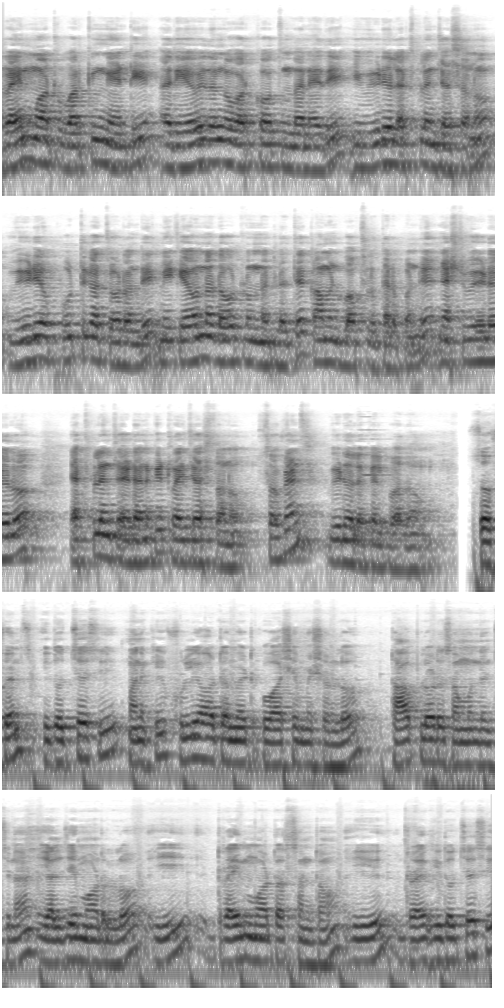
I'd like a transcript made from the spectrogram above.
డ్రైన్ మోటార్ వర్కింగ్ ఏంటి అది ఏ విధంగా వర్క్ అవుతుంది అనేది ఈ వీడియోలో ఎక్స్ప్లెయిన్ చేశాను. వీడియో పూర్తిగా చూడండి. మీకు ఏమన్నా డౌట్లు ఉన్నట్లయితే కామెంట్ బాక్స్లో తెలపండి. నెక్స్ట్ వీడియోలో ఎక్స్ప్లెయిన్ చేయడానికి ట్రై చేస్తాను. సో ఫ్రెండ్స్ వీడియోలోకి వెళ్ళిపోదాం. సో ఫ్రెండ్స్ ఇది వచ్చేసి మనకి ఫుల్లీ ఆటోమేటిక్ వాషింగ్ మిషన్లో టాప్ లోడ్ సంబంధించిన ఎల్జీ మోడల్లో ఈ డ్రైన్ మోటార్స్ అంటాం. ఈ డ్రైన్ ఇది వచ్చేసి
